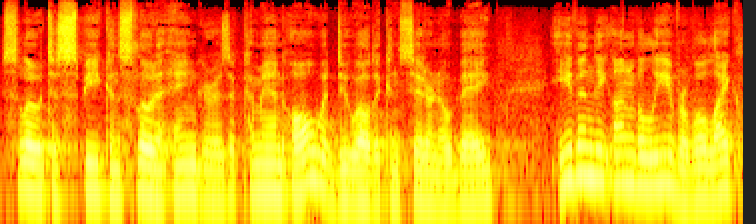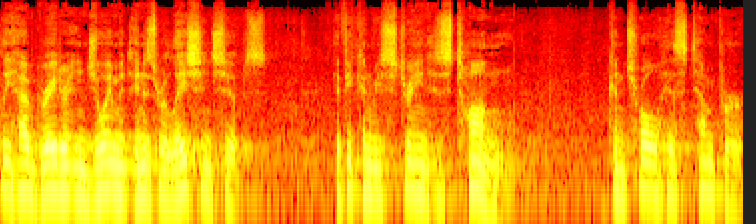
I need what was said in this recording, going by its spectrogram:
slow to speak, and slow to anger is a command all would do well to consider and obey. Even the unbeliever will likely have greater enjoyment in his relationships if he can restrain his tongue, control his temper,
